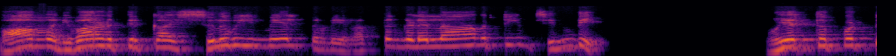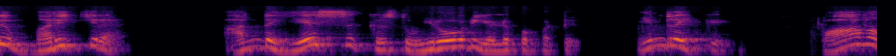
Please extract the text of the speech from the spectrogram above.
பாவ நிவாரணத்திற்காய் சிலுவையின் மேல் தன்னுடைய ரத்தங்கள் எல்லாவற்றையும் சிந்தி உயர்த்தப்பட்டு மறிக்கிற அந்த இயேசு கிறிஸ்து உயிரோடு எழுப்பப்பட்டு இன்றைக்கு பாவ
